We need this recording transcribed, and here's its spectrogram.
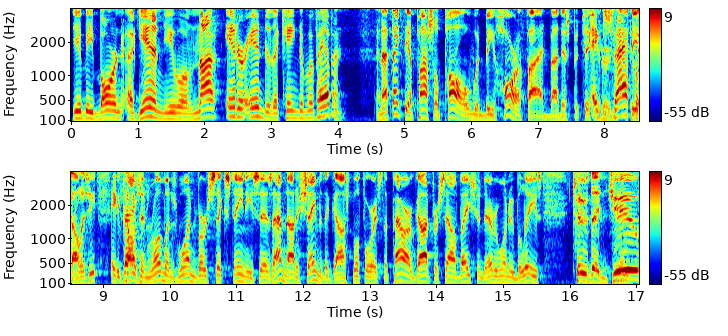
you be born again, you will not enter into the kingdom of heaven. And I think the Apostle Paul would be horrified by this particular Exactly. theology because Exactly. in Romans 1, verse 16, he says, I'm not ashamed of the gospel, for it's the power of God for salvation to everyone who believes, to the Jew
